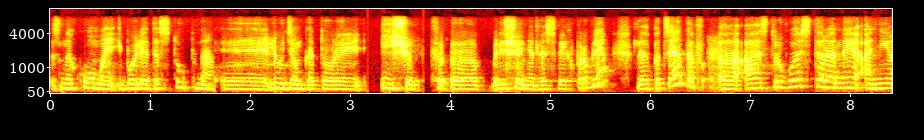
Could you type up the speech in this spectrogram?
знакомой и более доступна э, людям, которые ищут э, решения для своих проблем, для пациентов. Э, а с другой стороны, они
